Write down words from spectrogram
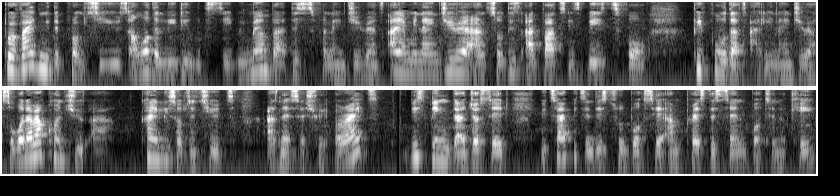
provide me the prompts to use and what the lady would say remember this is for nigerians i am in nigeria and so this advert is based for people that are in nigeria so whatever country you are kindly substitute as necessary all right this thing that I just said, you type it in this toolbox here and press the send button, okay?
